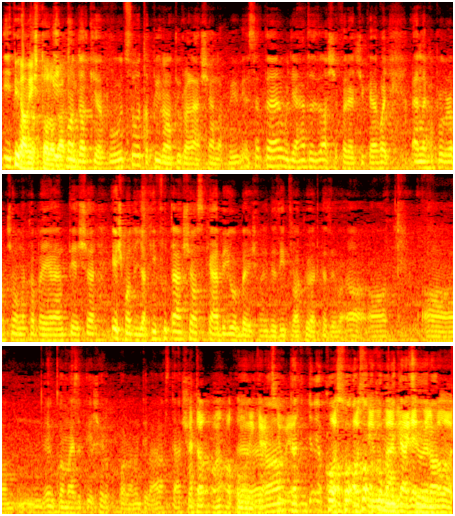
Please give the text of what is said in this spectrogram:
itt piramis tologatunk. Itt mondod ki a kulcsot, a pillanaturalásának művészete, ugye hát az, azt se felejtsük el, hogy ennek a programcsomagnak a bejelentése, és majd ugye a kifutása, az kb. jól be is van időzítve a következő, a, a, a önkormányzati és parlamenti választások. Hát a, a kommunikációja. Tehát a, a, a, a, a kommunikációra.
